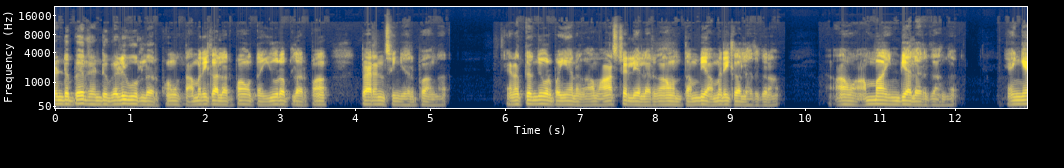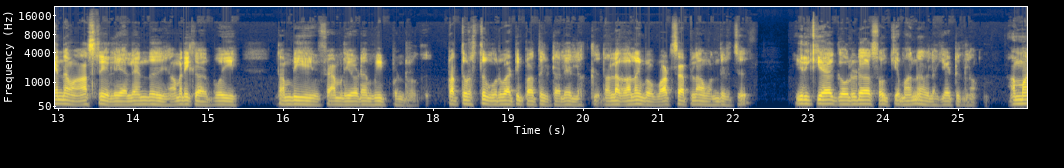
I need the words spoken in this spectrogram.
ரெண்டு பேர் ரெண்டு வெளியூரில் இருப்பான். ஒருத்தன் அமெரிக்காவில் இருப்பான் ஒருத்தன் யூரோப்பில் இருப்பான். பேரண்ட்ஸ் இங்கே இருப்பாங்க. எனக்கு தெரிஞ்ச ஒரு பையன் இருக்கான். அவன் ஆஸ்திரேலியாவில் இருக்கான். அவன் தம்பி அமெரிக்காவில் இருக்கிறான். அவன் அம்மா இந்தியாவில் இருக்காங்க. எங்கேருந்து அவன் ஆஸ்திரேலியாவிலேருந்து அமெரிக்கா போய் தம்பி ஃபேமிலியோட மீட் பண்ணுறது பத்து வருஷத்துக்கு ஒரு வாட்டி பார்த்துக்கிட்டாலே லக்கு நல்ல காலம். இப்போ வாட்ஸ்அப்லாம் வந்துடுச்சு இருக்கியா கௌரடா சௌக்கியமானு அதில் கேட்டுக்கலாம். அம்மா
